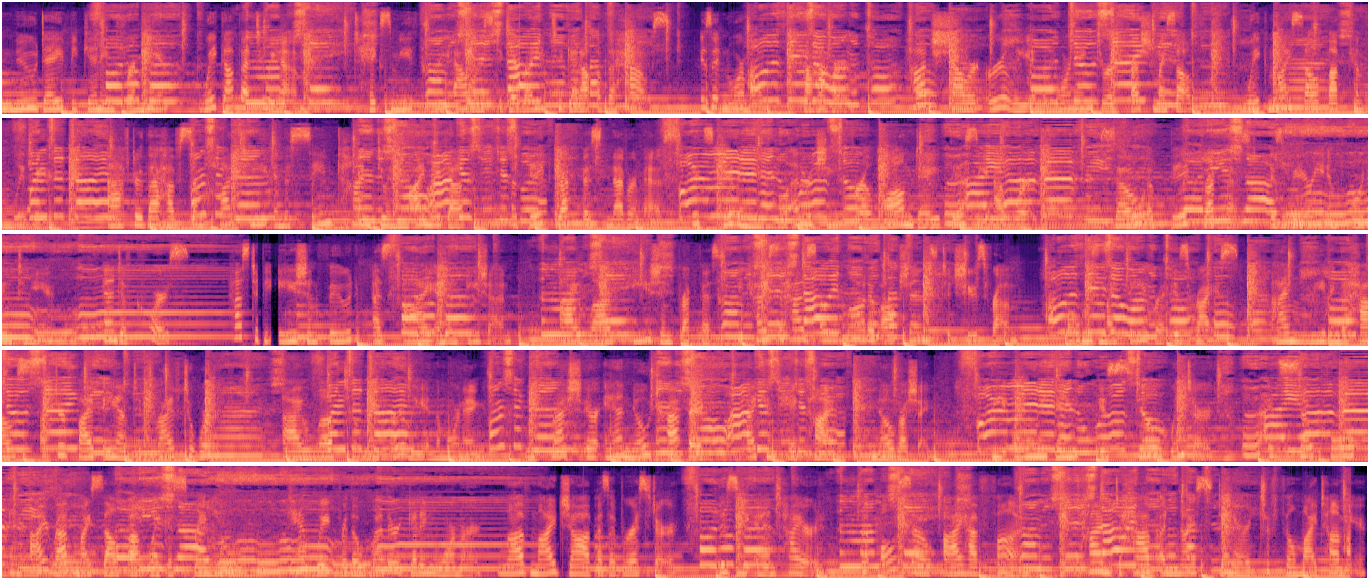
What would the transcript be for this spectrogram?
new day beginning for me. Wake up at 2 a.m. Takes me 3 hours to get ready to get out of the house. Is it normal? Haha. Hot shower early in the morning to refresh myself. Wake myself up completely. After that, have some hot tea in the same time doing my makeup. A big breakfast never miss. It's giving me full energy for a long day busy at work. So a big breakfast is very important to me. Has to be Asian food as I am an Asian. I love Asian breakfast because it has a lot of options to choose from. Always my favorite is rice. I'm leaving the house after 5 a.m. to drive to work. I love to leave early in the morning. With fresh air and no traffic, I can take time, no rushing. The only thing is still winter. It's so cold and I wrap myself up like a spring roll. Can't for the weather getting warmer. Love my job as a barista. Busy and tired, but also I have fun. Time to have a nice dinner to fill my tummy.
